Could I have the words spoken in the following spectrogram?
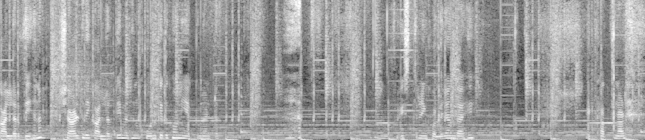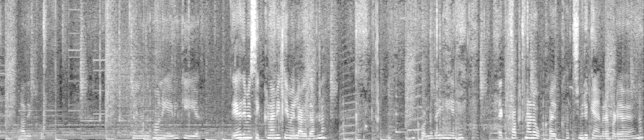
ਕਾਲਰ ਤੇ, ਹਨਾ ਸ਼ਰਟ ਦੇ ਕਾਲਰ ਤੇ, ਮੈਂ ਤੁਹਾਨੂੰ ਖੋਲ ਕੇ ਦਿਖਾਉਣੀ ਇੱਕ ਮਿੰਟ। ਇਸ ਤਰ੍ਹਾਂ ਹੀ ਖੁੱਲ ਜਾਂਦਾ ਇਹ। ਇੱਕ ਹੱਥ ਨਾਲ ਆ ਦੇਖੋ। ਫਿਰ ਦਿਖਾਉਣੀ ਇਹ ਵੀ ਕੀ ਆ। ਇਹ ਹਜੇ ਸਿੱਖਣਾ ਵੀ ਕਿਵੇਂ ਲੱਗਦਾ, ਹਨਾ? ਖੁੱਲਦਾ ਹੀ ਨਹੀਂ ਇਹ। ਇੱਕ ਹੱਥ ਨਾਲ ਔਖਾ, ਇੱਕ ਹੱਥ 'ਚ ਮੇਰੇ ਕੈਮਰਾ ਫੜਿਆ ਹੋਇਆ ਹੈ ਨਾ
